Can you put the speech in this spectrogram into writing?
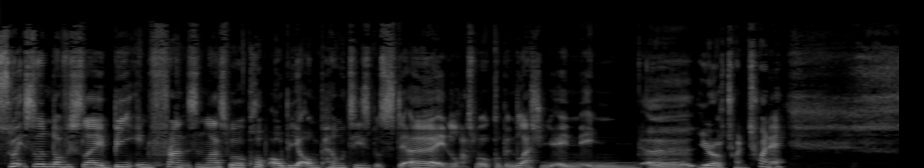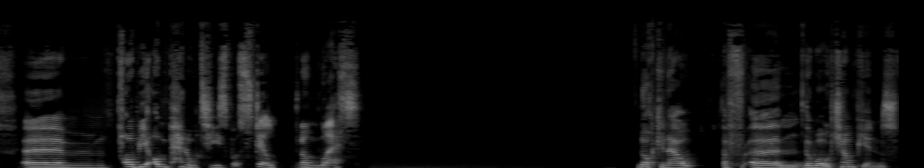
Switzerland obviously beating France in the last World Cup, albeit on penalties, but still uh, in the last World Cup in the last in in uh, Euro twenty twenty. Um, albeit on penalties, but still, nonetheless, knocking out um, the world champions.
